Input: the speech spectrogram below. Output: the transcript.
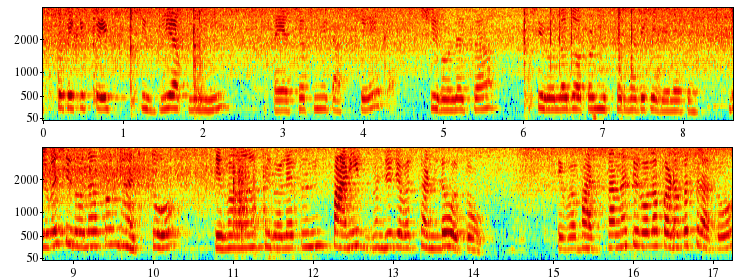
मस्तपैकी पेस्ट शिजली आपली ही. आता याच्यात मी टाकते शिरोल्याचा शिरोला जो आपण मिक्सरमध्ये केलेला ते. जेव्हा शिरोला आपण भाजतो तेव्हा शिरोल्यातून पाणी म्हणजे जेव्हा थंड होतो तेव्हा भाजताना शिरोला कडकच राहतो.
